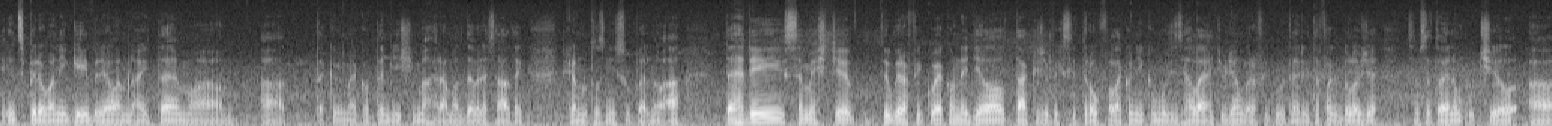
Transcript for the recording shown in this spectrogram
inspirovaný Gabrielem Knightem a, a takovým jako temnějšíma hrama z 90. Říkám, no to zní super. No a tehdy jsem ještě tu grafiku jako nedělal tak, že bych si troufal jako někomu říct, hele, já ti udělám grafiku. Tehdy to fakt bylo, že jsem se to jenom učil a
